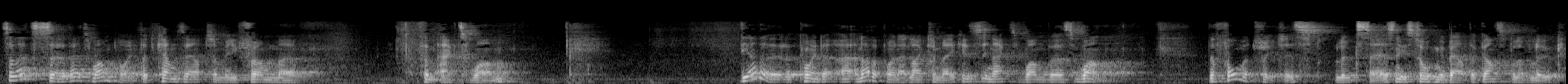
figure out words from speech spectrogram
So that's, uh, that's one point that comes out to me from, uh, from Acts 1. The other point, uh, another point I'd like to make is in Acts 1 verse 1. The former treatise, Luke says, and he's talking about the Gospel of Luke,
